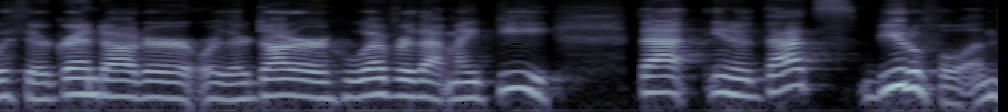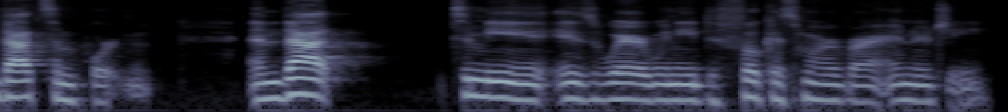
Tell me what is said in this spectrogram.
with their granddaughter or their daughter whoever that might be. That you know that's beautiful and that's important. And that to me is where we need to focus more of our energy.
